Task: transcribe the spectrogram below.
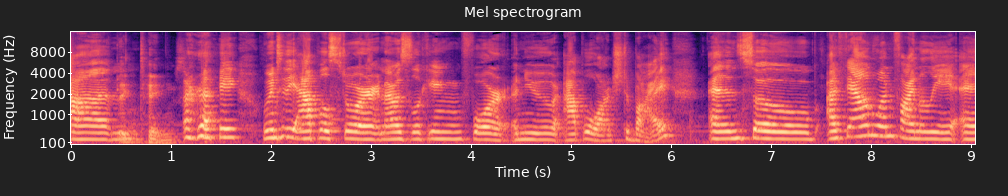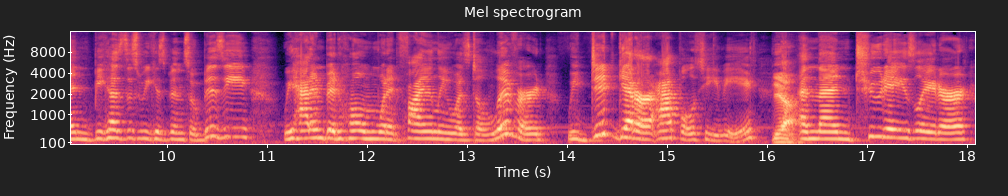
um, Big things. Alright, went to the Apple store and I was looking for a new Apple Watch to buy. And so I found one finally, and because this week has been so busy, we hadn't been home when it finally was delivered. We did get our Apple TV. Yeah. And then two days later,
